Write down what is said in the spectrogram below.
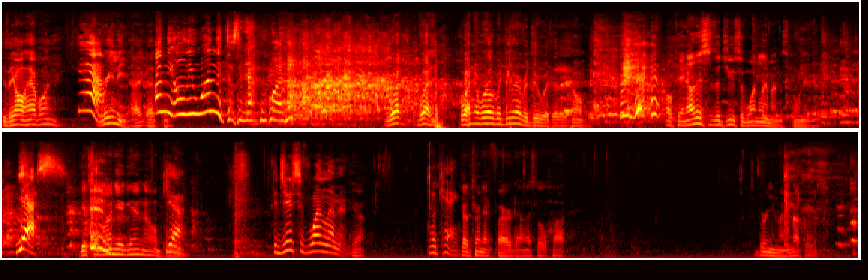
Do they all have one? Yeah. Really? I, that's I'm the only one that doesn't have one. what what what in the world would you ever do with it at home? Okay. Now this is the juice of one lemon spoon in here. yes. Get some on you again? Oh. boy. Yeah. The juice of one lemon. Yeah. Okay. Got to turn that fire down. It's a little hot. It's burning my knuckles.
